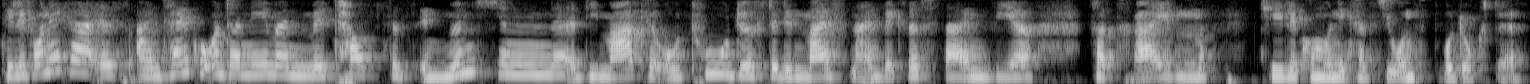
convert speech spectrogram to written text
Telefonica ist ein Telco-Unternehmen mit Hauptsitz in München. Die Marke O2 dürfte den meisten ein Begriff sein. Wir vertreiben Telekommunikationsprodukte.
